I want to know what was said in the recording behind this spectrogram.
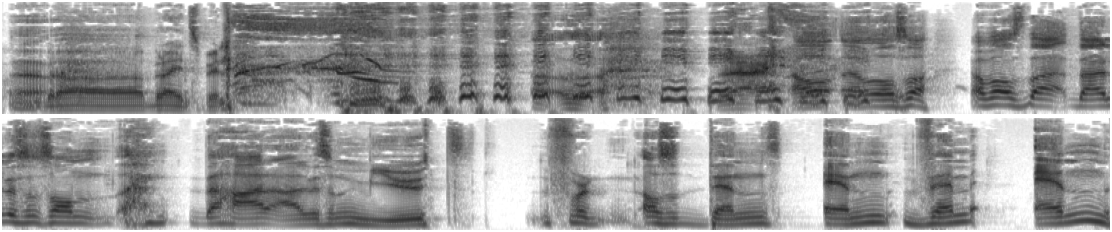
bra, bra innspill. Ja, altså, ja, men altså det, er, det er liksom sånn Det her er liksom mute For altså, den enn Hvem enn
